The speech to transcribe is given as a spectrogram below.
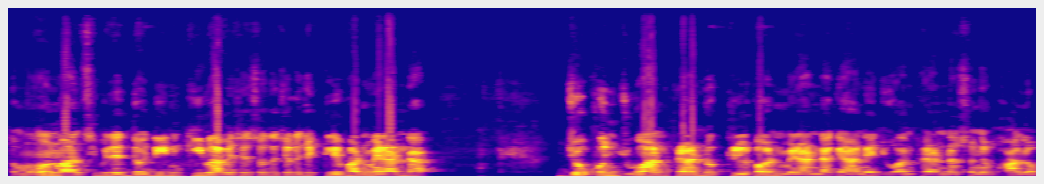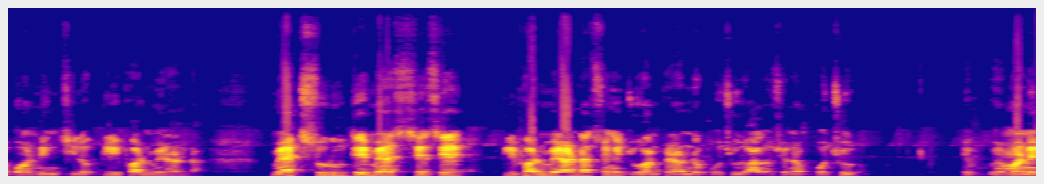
তো মোহনবাগান শিবিরের দিন কীভাবে শেষ হতে চলেছে ক্লিফর্ড মেরান্ডা যখন জুয়ান ফেরান্ডো ক্লিফর্ড মেরান্ডাকে আনে, জুয়ান ফেরান্ডার সঙ্গে ভালো বন্ডিং ছিল ক্লিফর্ড মেরান্ডা ম্যাচ শুরুতে, ম্যাচ শেষে ক্লিফর্ড মেরান্ডার সঙ্গে জুয়ান ফেরান্ডো প্রচুর আলোচনা, প্রচুর মানে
